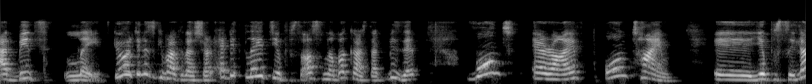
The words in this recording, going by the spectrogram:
a bit late. Gördüğünüz gibi arkadaşlar a bit late yapısı aslında bakarsak bize won't arrive on time e, yapısıyla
